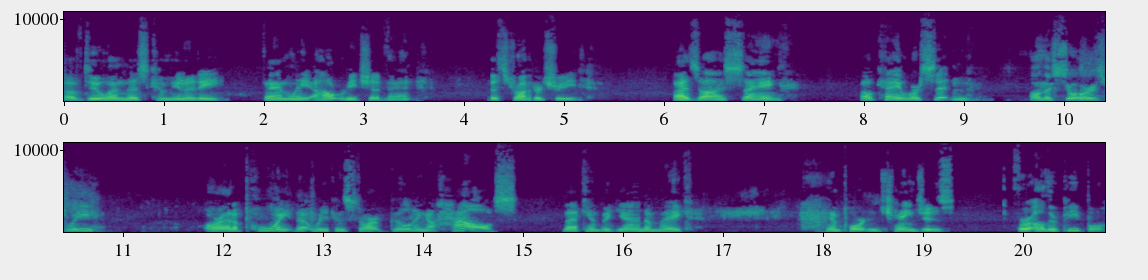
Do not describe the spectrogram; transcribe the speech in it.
of doing this community family outreach event, this trunk or treat, as us saying, okay, we're sitting on the shores. We are at a point that we can start building a house that can begin to make important changes for other people.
